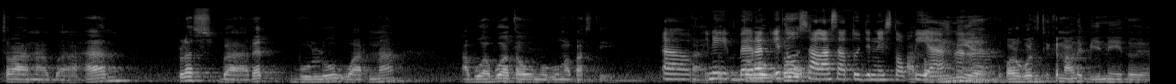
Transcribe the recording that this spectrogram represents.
celana bahan, plus baret bulu warna abu-abu atau ungu-ungu nggak pasti. Eh, Nah, ini itu- barat itu- itu, salah satu jenis topi atau ya bini ya. Heeh. Kalau gue kenalnya bini itu ya.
